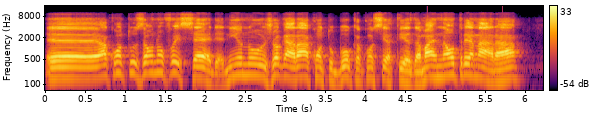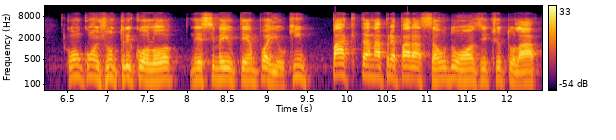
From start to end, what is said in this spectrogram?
É, a contusão não foi séria. Nino jogará contra o Boca com certeza, mas não treinará com o conjunto tricolor nesse meio tempo aí, o que impacta na preparação do 11 titular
